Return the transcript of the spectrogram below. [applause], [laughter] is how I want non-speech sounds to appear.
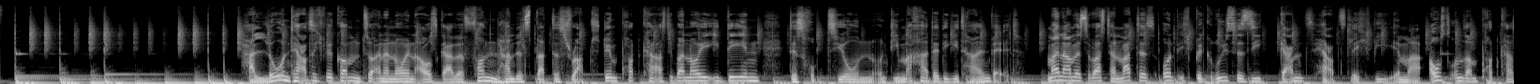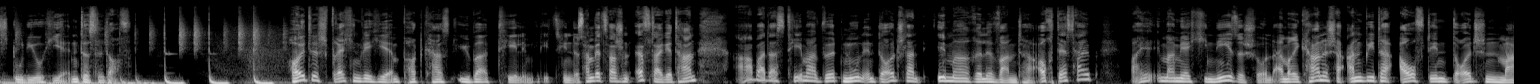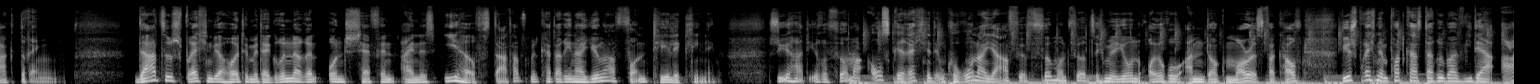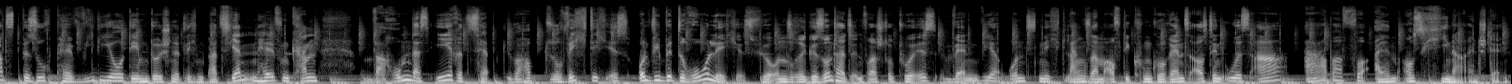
Hallo und herzlich willkommen zu einer neuen Ausgabe von Handelsblatt Disrupt, dem Podcast über neue Ideen, Disruptionen und die Macher der digitalen Welt. Mein Name ist Sebastian Mattes und ich begrüße Sie ganz herzlich wie immer aus unserem Podcast-Studio hier in Düsseldorf. Heute sprechen wir hier im Podcast über Telemedizin. Das haben wir zwar schon öfter getan, aber das Thema wird nun in Deutschland immer relevanter. Auch deshalb, weil immer mehr chinesische und amerikanische Anbieter auf den deutschen Markt drängen. Dazu sprechen wir heute mit der Gründerin und Chefin eines E-Health-Startups mit Katharina Jünger von Teleklinik. Sie hat ihre Firma ausgerechnet im Corona-Jahr für 45 Millionen Euro an Doc Morris verkauft. Wir sprechen im Podcast darüber, wie der Arztbesuch per Video dem durchschnittlichen Patienten helfen kann, warum das E-Rezept überhaupt so wichtig ist und wie bedrohlich es für unsere Gesundheitsinfrastruktur ist, wenn wir uns nicht langsam auf die Konkurrenz aus den USA, aber vor allem aus China einstellen.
